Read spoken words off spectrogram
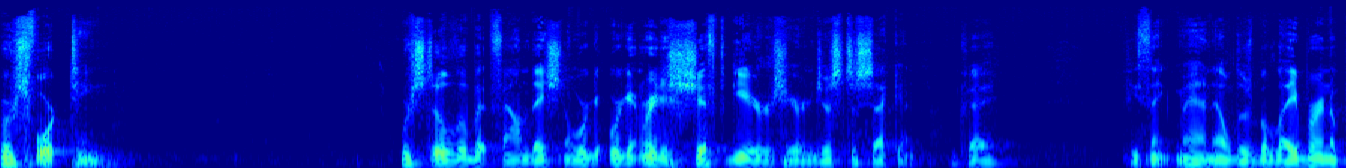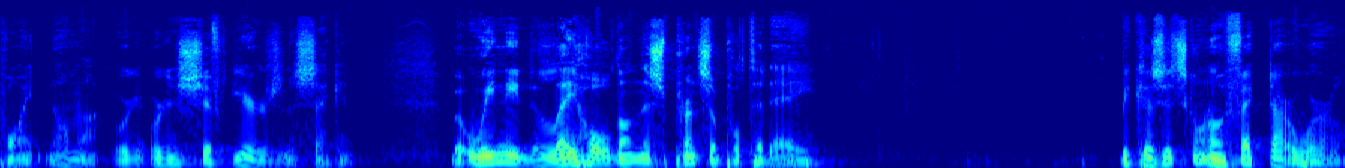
verse 14. We're still a little bit foundational. We're, we're getting ready to shift gears here in just a second, okay? If you think, man, Elder's belaboring a point. No, I'm not. We're, we're going to shift gears in a second. But we need to lay hold on this principle today because it's going to affect our world.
